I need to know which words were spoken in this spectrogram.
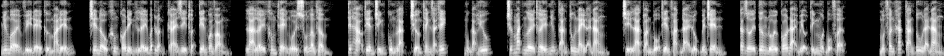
nhưng bởi vì đề cử mà đến, trên đầu không có đỉnh lấy bất luận cái gì thuật tiên quan vọng là lấy không thể ngồi xuống âm thầm. Tiết hạo thiên chính cùng lạc trường thanh giải thích, mục đạo hữu trước mắt ngươi thấy những tán tu này đại năng, chỉ là toàn bộ thiên phạt đại lục bên trên, các giới tương đối có đại biểu tính một bộ phận. Một phần khác tán tu đại năng,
